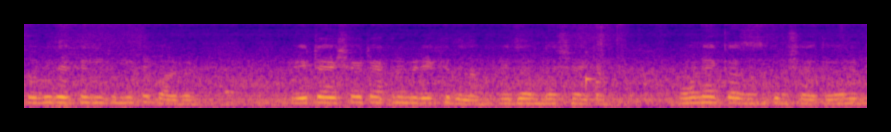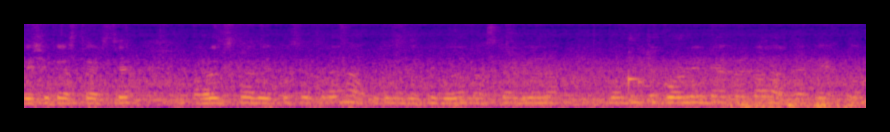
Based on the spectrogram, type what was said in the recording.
ছবি দেখে কিন্তু নিতে পারবেন। এইটা, এই শাড়িটা এখন আমি রেখে দিলাম। এই জামদার শাড়িটা। অনেক কাজ আছে কোনো শাড়িতে, অনেক বেশি কাজ থাকছে। অরেঞ্জ কালার দেখতে চেয়েছিলেন না আপনি তুমি দেখতে বলুন। মাস্টার্ড ইয়েলো প্রতিটি গোল্ডেন টাইপের কালার থাকে একদম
